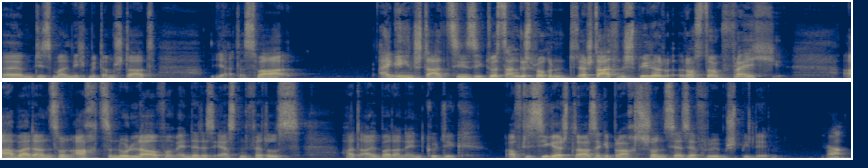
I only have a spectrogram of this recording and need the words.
ähm, diesmal nicht mit am Start. Ja, das war eigentlich ein Start-Zielsieg. Du hast angesprochen, der Start ins Spiel Rostock frech, aber dann so ein 8 zu 0 Lauf am Ende des ersten Viertels hat Alba dann endgültig auf die Siegerstraße gebracht, schon sehr, sehr früh im Spiel eben. Ja.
